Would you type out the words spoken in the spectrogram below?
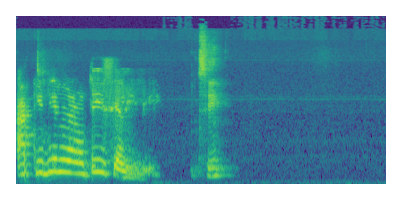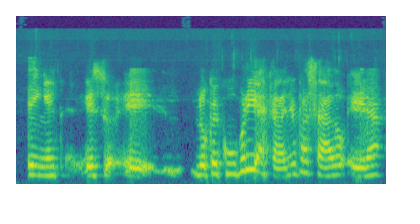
Aquí viene la noticia, Lili. Sí. En eso, eh, lo que cubría hasta el año pasado era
